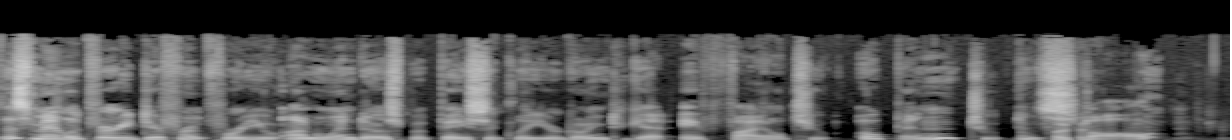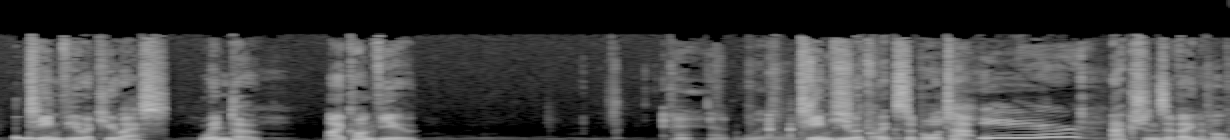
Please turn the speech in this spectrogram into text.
This may look very different for you on Windows, but basically you're going to get a file to open to install. Team Viewer QS, window, icon view, we'll Team Viewer Quick Support app. Here. actions available.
